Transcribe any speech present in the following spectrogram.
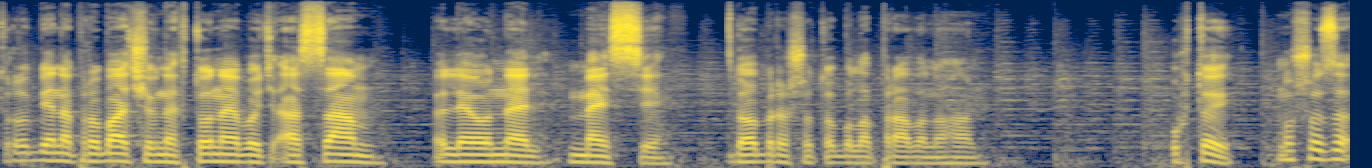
Трубіна пробачив не хто-небудь, а сам Леонель Мессі. Добре, що то була права нога. Ух ти, ну що за.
